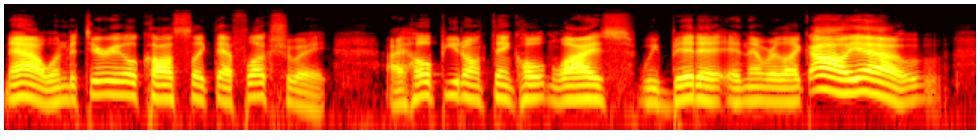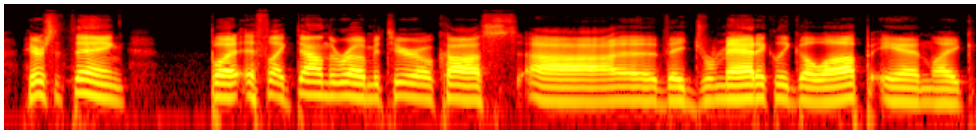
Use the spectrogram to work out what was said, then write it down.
Now, when material costs like that fluctuate, I hope you don't think Holton Wise, we bid it, and then we're like, oh, yeah, here's the thing but if like down the road material costs uh, they dramatically go up and like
